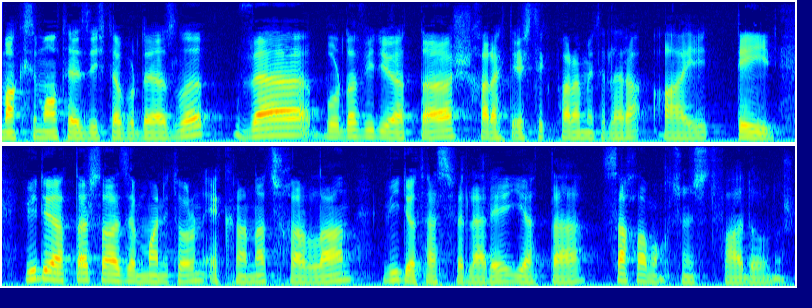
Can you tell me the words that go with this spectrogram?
maksimal tezlik də burada yazılıb və burada video yaddaş xarakteristik parametrlərə aid deyil. Video yaddaş sadəcə monitorun ekranına çıxarılan video təsvirləri yadda saxlamaq üçün istifadə olunur.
